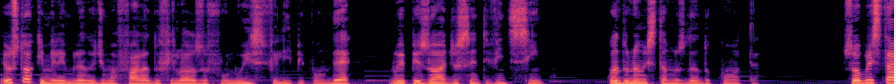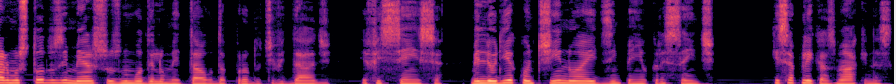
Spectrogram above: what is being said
Eu estou aqui me lembrando de uma fala do filósofo Luiz Felipe Pondé no episódio 125, quando não estamos dando conta, sobre estarmos todos imersos no modelo mental da produtividade, eficiência, melhoria contínua e desempenho crescente, que se aplica às máquinas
